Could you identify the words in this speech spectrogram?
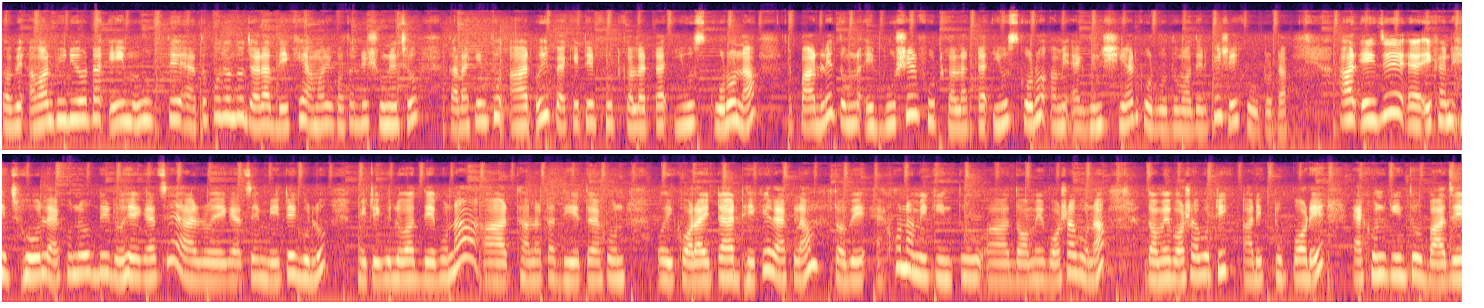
তবে আমার ভিডিওটা এই মুহূর্তে এত পর্যন্ত যারা দেখে আমার এই কথাটি শুনেছো, তারা কিন্তু আর ওই প্যাকেটের ফুড কালারটা ইউজ করো না। পারলে তোমরা এই বুশের ফুড কালারটা ইউজ করো, আমি একদিন শেয়ার করব তোমাদেরকে সেই কৌটোটা আর এই যে এখানে ঝোল এখনও অবধি রয়ে গেছে, আর রয়ে গেছে মেটেগুলো। মেটেগুলো আর দেবো না, আর থালাটা দিয়ে তো এখন ওই কড়াইটা ঢেকে রাখলাম। তবে এখন আমি কিন্তু দমে বসাবো না। দমে বসাবো ঠিক আর একটু পরে। এখন কিন্তু বাজে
